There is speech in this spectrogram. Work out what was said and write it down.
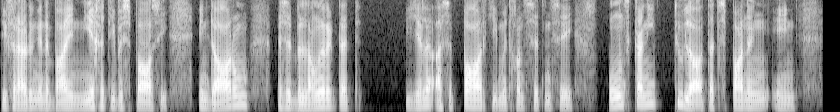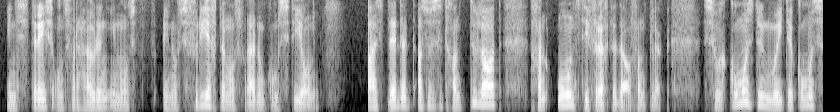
die verhouding in 'n baie negatiewe spasie en daarom is dit belangrik dat julle as 'n paartjie moet gaan sit en sê ons kan nie toelaat dat spanning en en stres ons verhouding en ons en ons vreugde in ons verhouding kom steel nie as dit dit as ons dit gaan toelaat, gaan ons die vrugte daarvan pluk. So kom ons doen moeite, kom ons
